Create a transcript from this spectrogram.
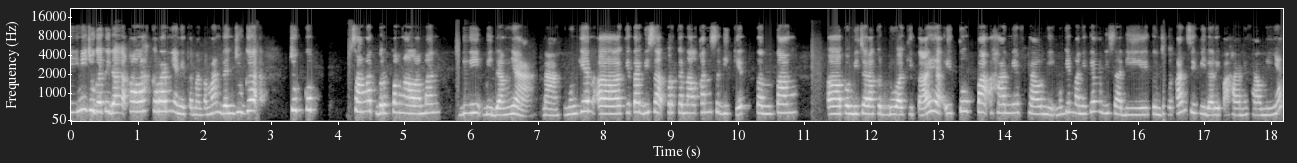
ini juga tidak kalah kerennya nih teman-teman dan juga cukup sangat berpengalaman di bidangnya. Nah, mungkin uh, kita bisa perkenalkan sedikit tentang uh, pembicara kedua kita yaitu Pak Hanif Helmi. Mungkin panitia bisa ditunjukkan CV dari Pak Hanif Helminya.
